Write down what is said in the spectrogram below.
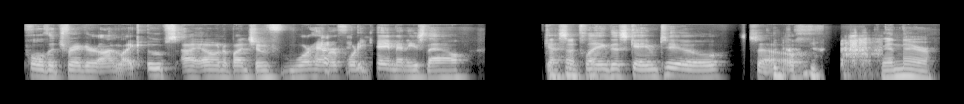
pull the trigger on like, oops, I own a bunch of Warhammer 40k minis now. Guess I'm playing this game too. So Been there.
